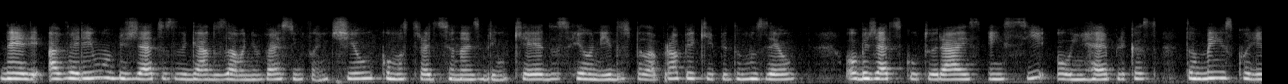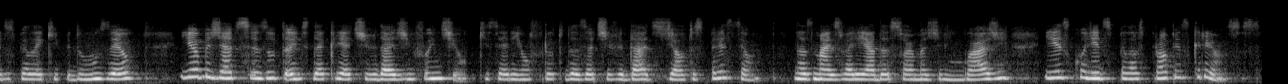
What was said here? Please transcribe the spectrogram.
Nele haveriam objetos ligados ao universo infantil, como os tradicionais brinquedos reunidos pela própria equipe do museu, objetos culturais em si ou em réplicas, também escolhidos pela equipe do museu, e objetos resultantes da criatividade infantil, que seriam fruto das atividades de autoexpressão, nas mais variadas formas de linguagem e escolhidos pelas próprias crianças.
